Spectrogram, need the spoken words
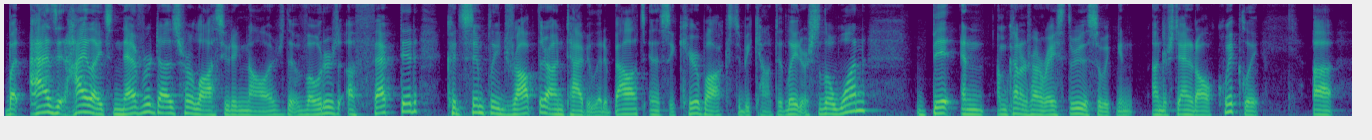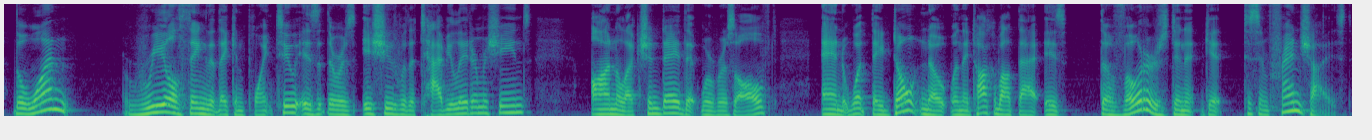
but as it highlights, never does her lawsuit acknowledge that voters affected could simply drop their untabulated ballots in a secure box to be counted later. So the one bit, and I'm kind of trying to race through this so we can understand it all quickly. Uh, the one real thing that they can point to is that there was issues with the tabulator machines on election day that were resolved. And what they don't note when they talk about that is the voters didn't get disenfranchised.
